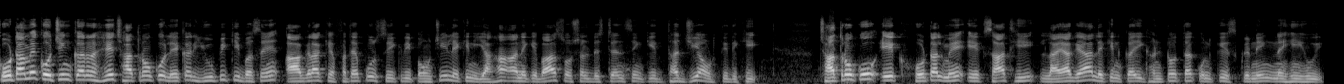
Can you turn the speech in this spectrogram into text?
कोटा में कोचिंग कर रहे छात्रों को लेकर यूपी की बसें आगरा के फतेहपुर सीकरी पहुँची, लेकिन यहाँ आने के बाद सोशल डिस्टेंसिंग की धज्जियाँ उठती दिखी। छात्रों को एक होटल में एक साथ ही लाया गया, लेकिन कई घंटों तक उनकी स्क्रीनिंग नहीं हुई।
